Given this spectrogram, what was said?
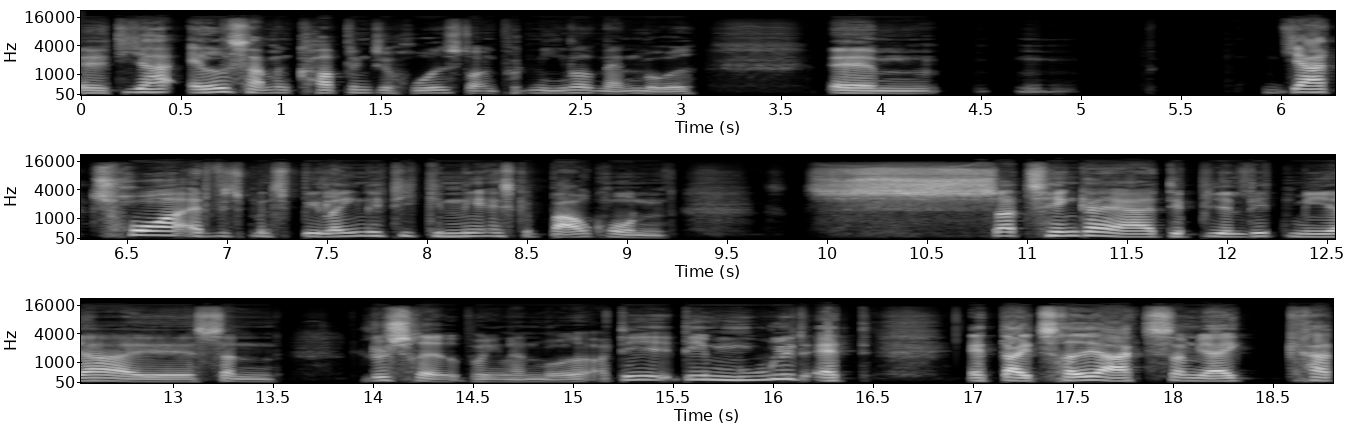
øh, de har alle sammen en kobling til hovedhistorien på den ene eller den anden måde. Øh, jeg tror, at hvis man spiller en af de generiske baggrunde, så tænker jeg, at det bliver lidt mere øh, sådan løsrevet på en eller anden måde. Og det, det er muligt, at, at der i tredje akt, som jeg ikke har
